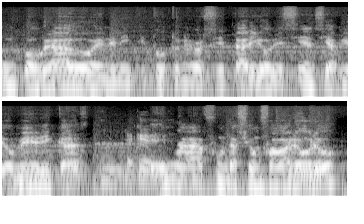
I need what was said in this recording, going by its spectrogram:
un posgrado en el Instituto Universitario de Ciencias Biomédicas en la Fundación Favaloro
